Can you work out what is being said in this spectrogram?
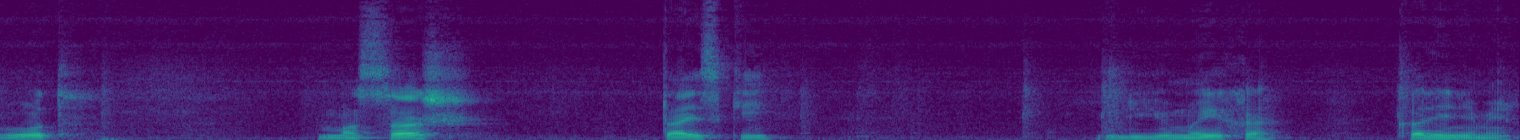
Вот массаж тайский или юмейха коленями.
